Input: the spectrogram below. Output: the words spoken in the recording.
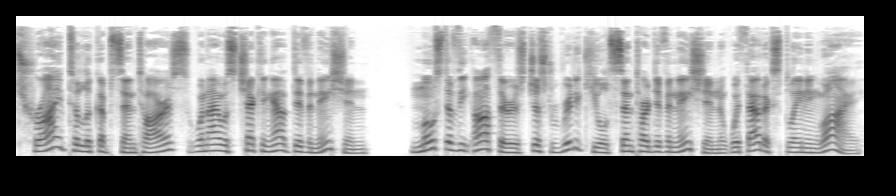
tried to look up centaurs when I was checking out divination. Most of the authors just ridiculed centaur divination without explaining why.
